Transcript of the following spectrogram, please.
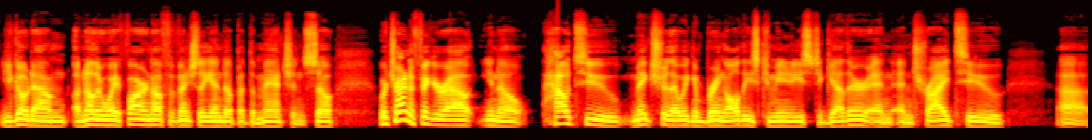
you go down another way far enough, eventually end up at the mansion. So we're trying to figure out, you know, how to make sure that we can bring all these communities together and and try to uh,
